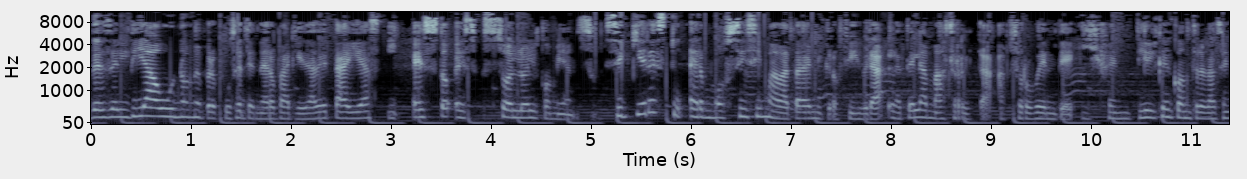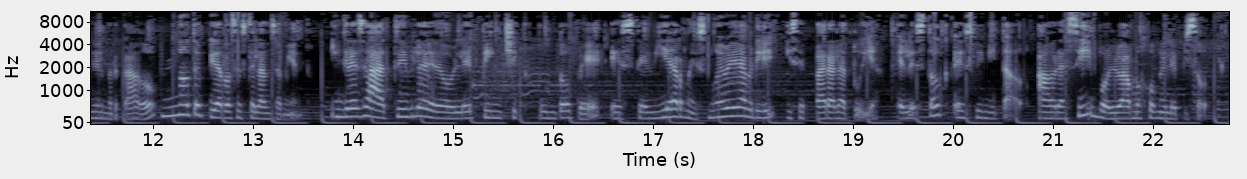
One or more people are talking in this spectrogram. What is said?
Desde el día 1 me propuse tener variedad de tallas y esto es solo el comienzo. Si quieres tu hermosísima bata de microfibra, la tela más rica, absorbente y gentil que encontrarás en el mercado, no te pierdas este lanzamiento. Ingresa a www.pinkchic.p este viernes 9 de abril y separa la tuya. El stock es limitado. Ahora sí, volvamos con el episodio.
